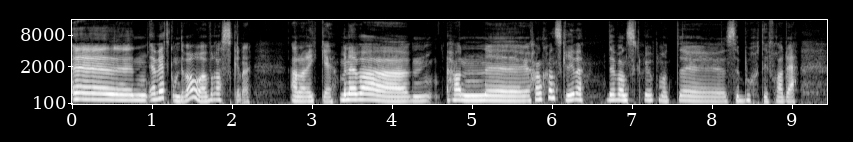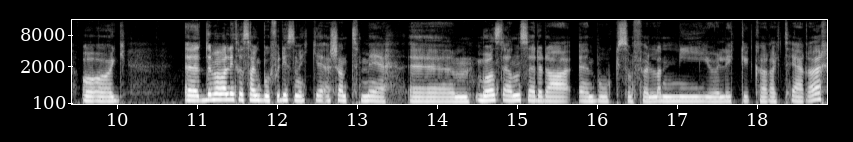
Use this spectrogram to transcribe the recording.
Ehm, jeg vet ikke om det var overraskende. eller ikke. Men jeg var mm, han, uh, han kan skrive. Det er vanskelig å på en måte se bort ifra det. Og det var en veldig interessant bok for de som ikke er kjent med eh, Morgenstjernen. Så er det da en bok som følger ni ulike karakterer,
